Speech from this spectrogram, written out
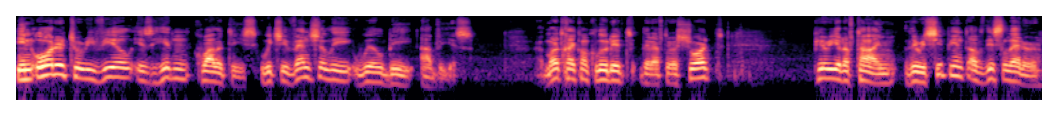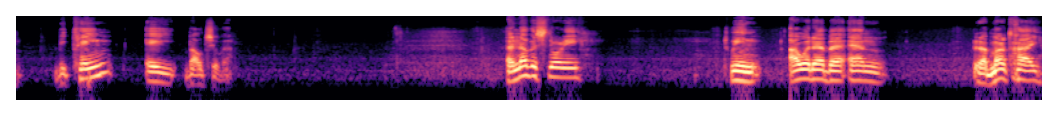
in order to reveal his hidden qualities, which eventually will be obvious. Mordechai concluded that after a short period of time, the recipient of this letter became a Balchuva. Another story between our Rebbe and Rab Mordechai.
